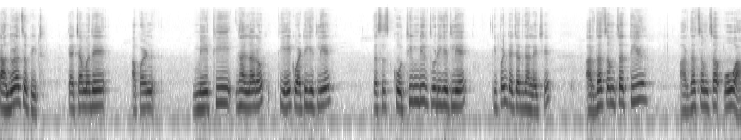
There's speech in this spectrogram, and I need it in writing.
तांदूळाचं पीठ त्याच्यामध्ये आपण मेथी घालणार आहोत. ती एक वाटी घेतली आहे. तसंच कोथिंबीर थोडी घेतली आहे. ती पण त्याच्यात घालायची आहे. अर्धा चमचा तीळ अर्धा चमचा ओवा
